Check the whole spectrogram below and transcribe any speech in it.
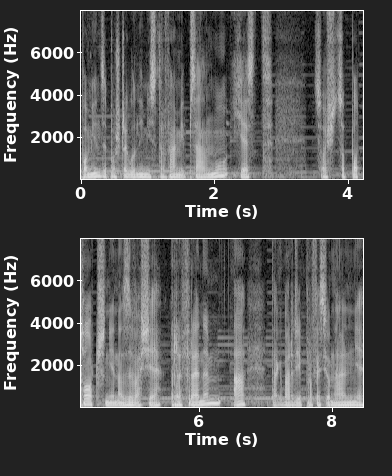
pomiędzy poszczególnymi strofami psalmu jest coś, co potocznie nazywa się refrenem, a tak bardziej profesjonalnie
